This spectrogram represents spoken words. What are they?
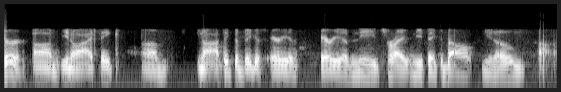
Sure. Um, you know, I think um, you know, I think the biggest area area of needs, right, when you think about you know uh,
